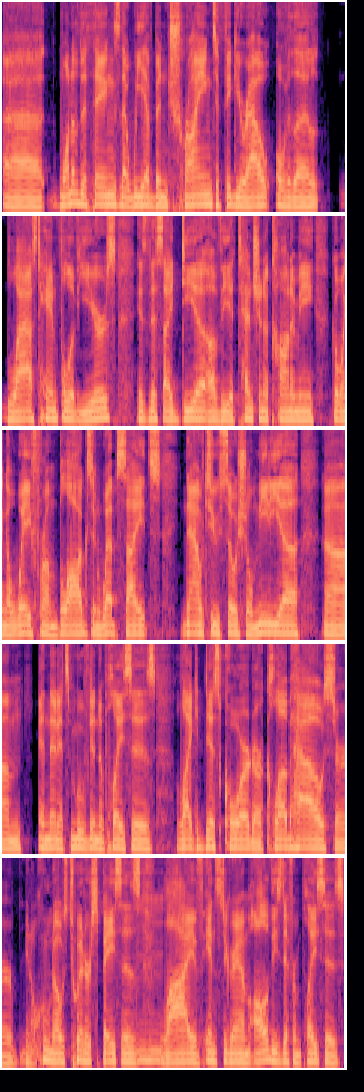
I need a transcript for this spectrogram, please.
uh, one of the things that we have been trying to figure out over the last handful of years is this idea of the attention economy going away from blogs and websites now to social media. Um, and then it's moved into places like Discord or Clubhouse or, you know, who knows, Twitter spaces, live, Instagram, all of these different places.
